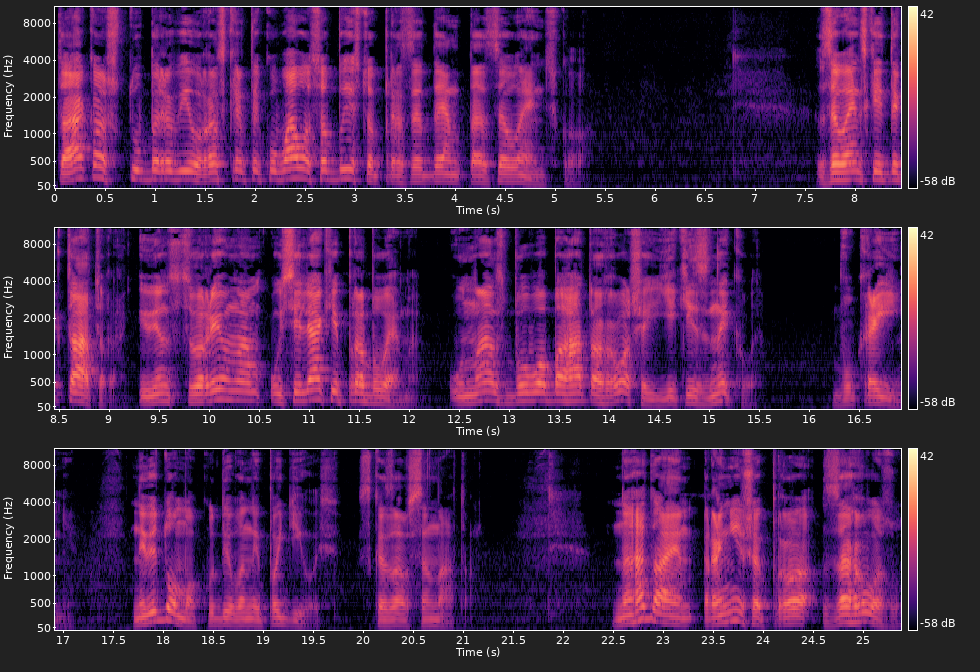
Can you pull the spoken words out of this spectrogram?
Також Тубервіл розкритикував особисто президента Зеленського. Зеленський диктатор, і він створив нам усілякі проблеми. У нас було багато грошей, які зникли в Україні. Невідомо, куди вони поділись, сказав сенатор. Нагадаємо раніше про загрозу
